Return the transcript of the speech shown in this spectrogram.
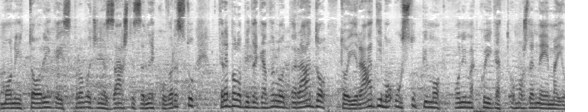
monitoringa i sprovođenja zašte za neku vrstu, trebalo bi da ga vrlo rado to i radimo, ustupimo onima koji ga to možda nemaju.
